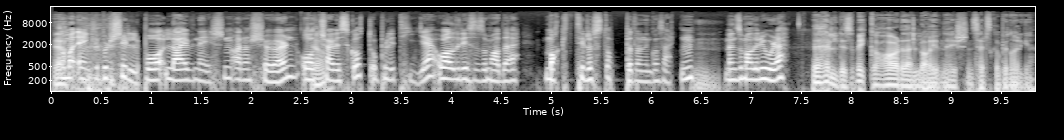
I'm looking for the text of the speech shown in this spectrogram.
Ja. Når man egentlig burde skylde på Live Nation, arrangøren, og Ja. Travis Scott og politiet, og alle disse som hadde makt til å stoppe denne konserten, Mm. men som aldri gjorde det. Vi er heldige som ikke har det der Live Nation-selskapet i Norge.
